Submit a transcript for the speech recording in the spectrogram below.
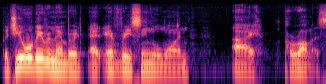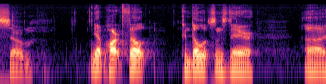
but you will be remembered at every single one. I promise. So, yep, heartfelt condolences there uh,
